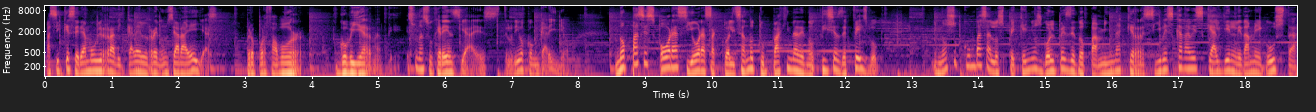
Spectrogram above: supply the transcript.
así que sería muy radical el renunciar a ellas. pero por favor, gobiérnate. Es una sugerencia, es, te lo digo con cariño. No pases horas y horas actualizando tu página de noticias de Facebook y no sucumbas a los pequeños golpes de dopamina que recibes cada vez que alguien le da me gusta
